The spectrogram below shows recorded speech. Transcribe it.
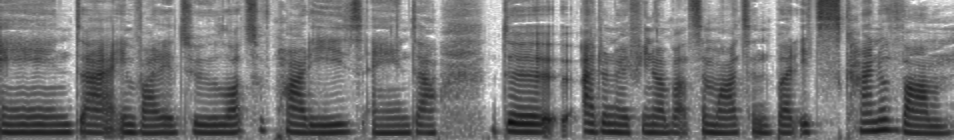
and uh, invited to lots of parties. And uh, the I don't know if you know about St. Martin, but it's kind of um,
